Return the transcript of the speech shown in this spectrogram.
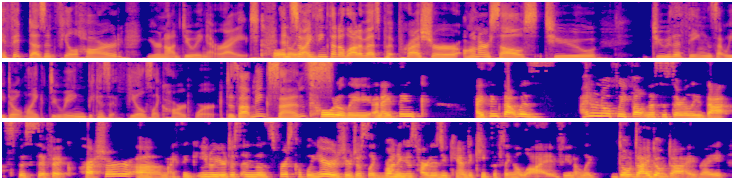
if it doesn't feel hard, you're not doing it right. Totally. And so I think that a lot of us put pressure on ourselves to do the things that we don't like doing because it feels like hard work. Does that make sense? Totally. And I think, I think that was I don't know if we felt necessarily that specific pressure. Um, I think, you know, you're just in those first couple years, you're just like running as hard as you can to keep the thing alive, you know, like don't die, don't die, right?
